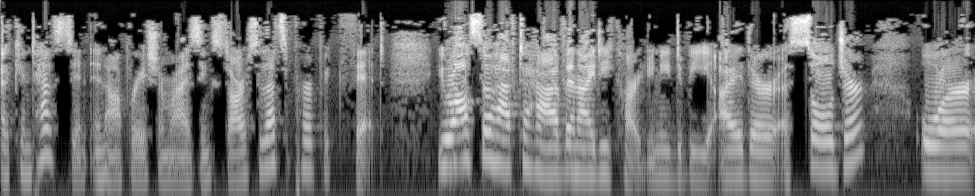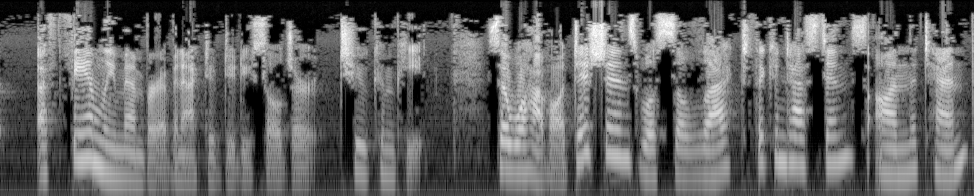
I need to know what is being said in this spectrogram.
a contestant in Operation Rising Star, so that's a perfect fit. You also have to have an ID card. You need to be either a soldier or a family member of an active duty soldier to compete. So we'll have auditions, we'll select the contestants on the 10th,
